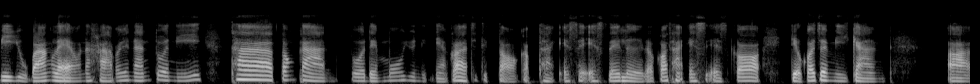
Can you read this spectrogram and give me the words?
มีอยู่บ้างแล้วนะคะ เพราะฉะนั้นตัวนี้ถ้าต้องการตัว Demo Unit เนี่ยก็อาจจะติดต่อกับทาง SAS ได้เลย แล้วก็ทาง SAS ก็เดี๋ยวก็จะมีการอ่า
